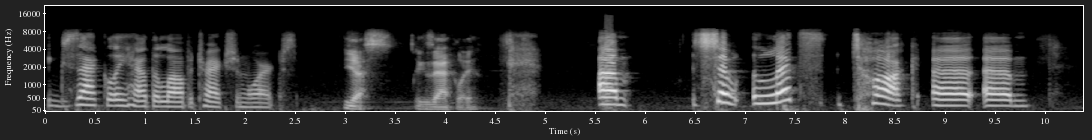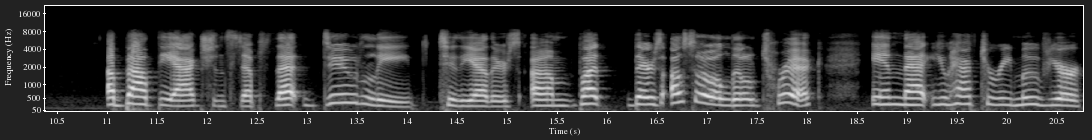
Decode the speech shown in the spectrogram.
exactly how the law of attraction works. Yes, exactly. Um, so let's talk uh, um, about the action steps that do lead to the others. Um, but there's also a little trick in that you have to remove your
